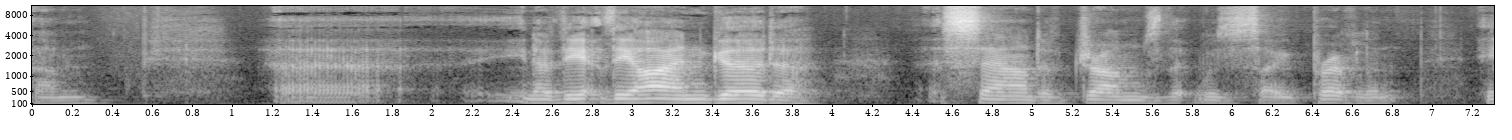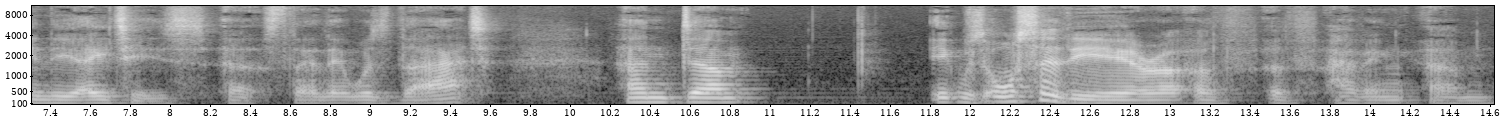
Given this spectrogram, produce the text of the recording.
um, uh, you know the the iron girder sound of drums that was so prevalent in the 80s. Uh, so there was that. And um, it was also the era of, of having um,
